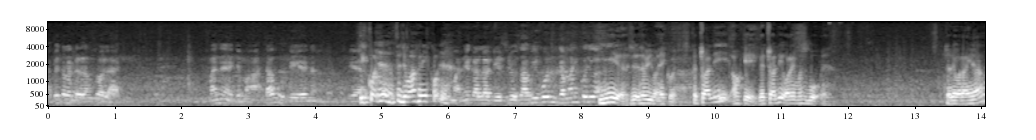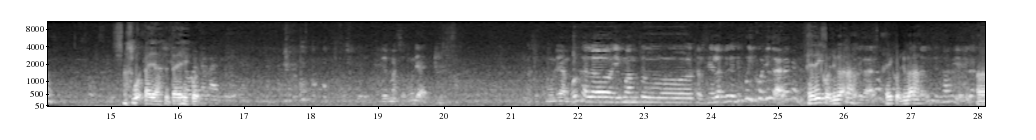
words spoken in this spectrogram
Habis kalau dalam solat Mana jemaah tahu dia nak dia, Ikut je, tu jemaah kena ikut je. Maknanya kalau dia sujud sahwi pun jemaah ikut juga. Ya, sujud sahwi jemaah ikut. Kecuali, okey, kecuali orang yang masbuk ya. Kecuali orang yang Masbuk tayah, sujud tayah ikut. Dia masuk kemudian. Masuk kemudian pun kalau imam tu tersilap juga Dia pun ikut juga lah kan Dia ikut jugalah. Ikut jugalah. Dia ikut jugalah. Dia sahwi juga. Ha.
